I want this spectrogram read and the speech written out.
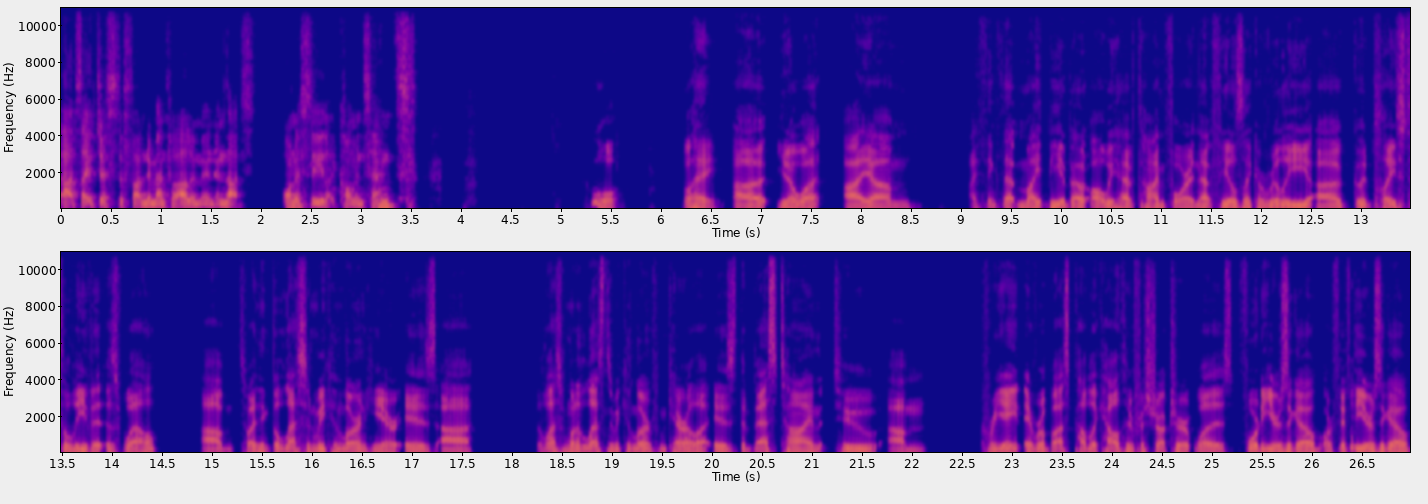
that's like just the fundamental element and that's honestly like common sense Cool. Well, hey, uh, you know what? I um, I think that might be about all we have time for, and that feels like a really uh, good place to leave it as well. Um, so I think the lesson we can learn here is uh, the lesson. One of the lessons we can learn from Kerala is the best time to um, create a robust public health infrastructure was 40 years ago or 50 years ago.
